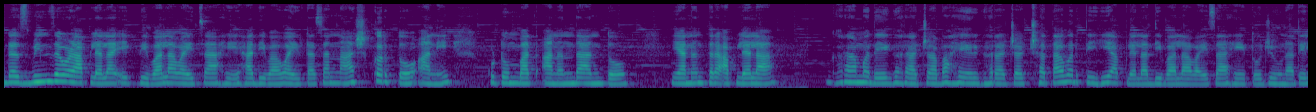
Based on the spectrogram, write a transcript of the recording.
डस्टबिनजवळ आपल्याला एक दिवा लावायचा आहे. हा दिवा वाईटाचा नाश करतो आणि कुटुंबात आनंद आणतो. यानंतर आपल्याला घरामध्ये घराच्या बाहेर घराच्या छतावरतीही आपल्याला दिवा लावायचा आहे. तो जीवनातील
